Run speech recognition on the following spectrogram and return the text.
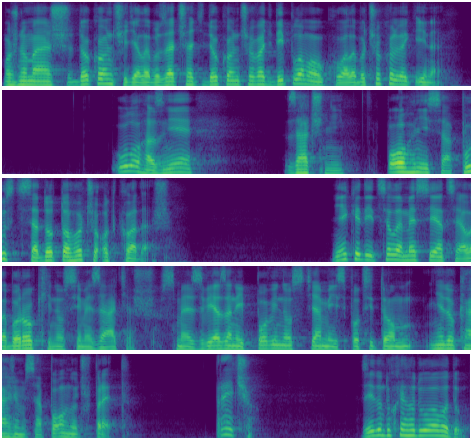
Možno máš dokončiť alebo začať dokončovať diplomovku alebo čokoľvek iné. Úloha znie začni, pohni sa, pusť sa do toho, čo odkladáš. Niekedy celé mesiace alebo roky nosíme záťaž. Sme zviazaní povinnosťami s pocitom nedokážem sa pohnúť vpred. Prečo? Z jednoduchého dôvodu.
